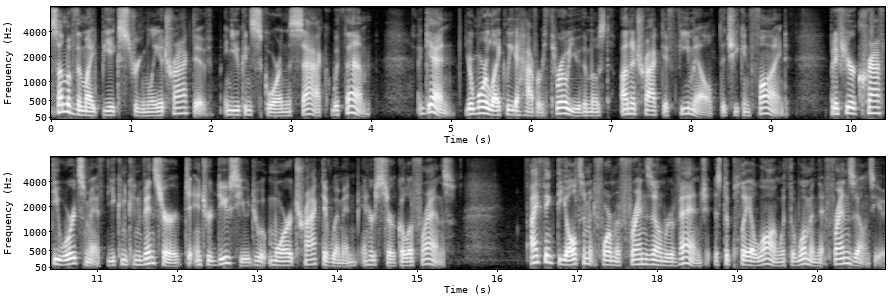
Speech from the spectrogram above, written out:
some of them might be extremely attractive, and you can score in the sack with them. Again, you're more likely to have her throw you the most unattractive female that she can find. But if you're a crafty wordsmith, you can convince her to introduce you to more attractive women in her circle of friends. I think the ultimate form of friend zone revenge is to play along with the woman that friend zones you.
